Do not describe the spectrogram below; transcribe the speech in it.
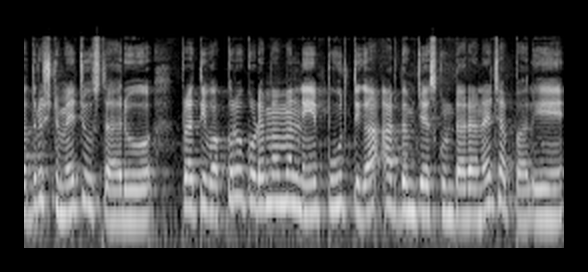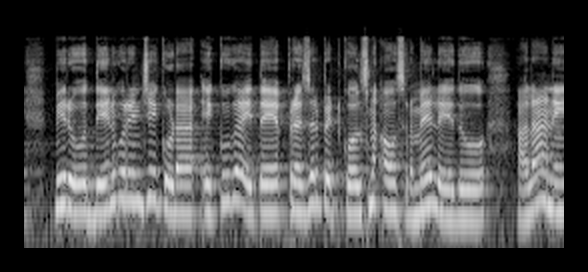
అదృష్టమే చూస్తారు. ప్రతి ఒక్కరూ కూడా మిమ్మల్ని పూర్తిగా అర్థం చేసుకుంటారనే చెప్పాలి. మీరు దేని గురించి కూడా ఎక్కువగా అయితే ప్రెజర్ పెట్టుకోవాల్సిన అవసరమే లేదు. అలానే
